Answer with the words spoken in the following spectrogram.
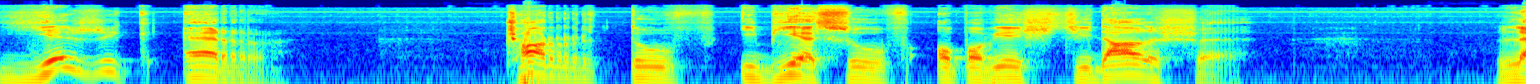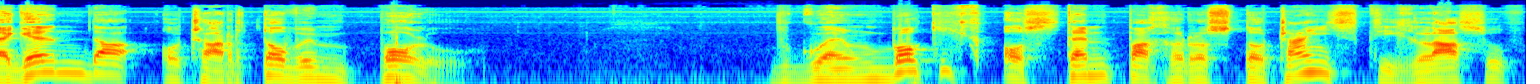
Jerzyk R. Czartów i biesów opowieści dalsze. Legenda o czartowym polu. W głębokich ostępach roztoczańskich lasów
